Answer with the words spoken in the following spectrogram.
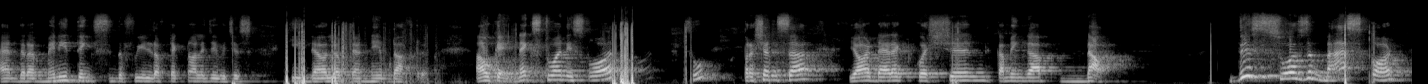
And there are many things in the field of technology which is he developed and named after him. Okay, next one is for so Prashansa, your direct question coming up now. This was the mascot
